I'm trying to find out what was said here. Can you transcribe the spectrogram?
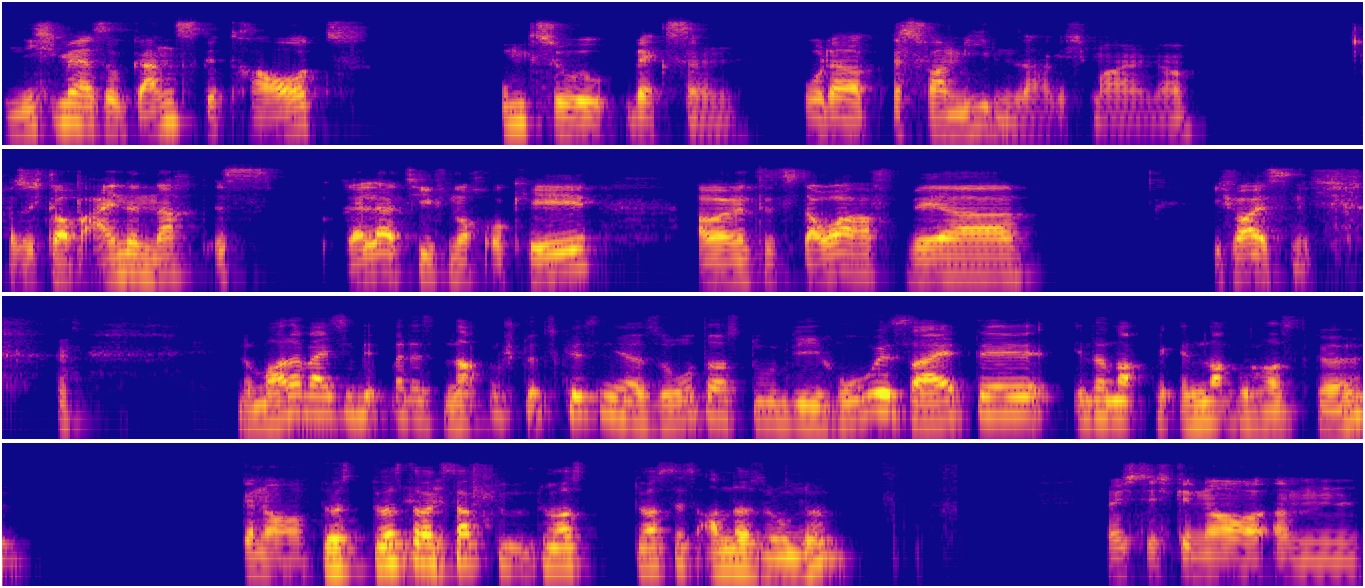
nicht mehr so ganz getraut, umzuwechseln oder es vermieden, sage ich mal. Ne? Also ich glaube, eine Nacht ist relativ noch okay, aber wenn es jetzt dauerhaft wäre, ich weiß nicht. Normalerweise nimmt man das Nackenstützkissen ja so, dass du die hohe Seite in der Nacken, im Nacken hast, gell? Genau. Du hast, du hast aber gesagt, du, du, hast, du hast es andersrum, ne? Richtig, genau. Ähm,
